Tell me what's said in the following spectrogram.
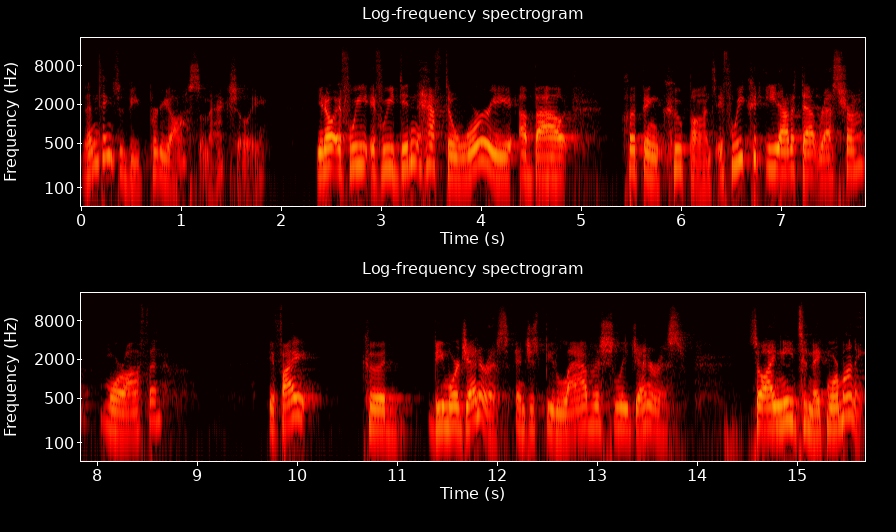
then things would be pretty awesome, actually. You know, if we, if we didn't have to worry about clipping coupons, if we could eat out at that restaurant more often, if I could be more generous and just be lavishly generous, so I need to make more money.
